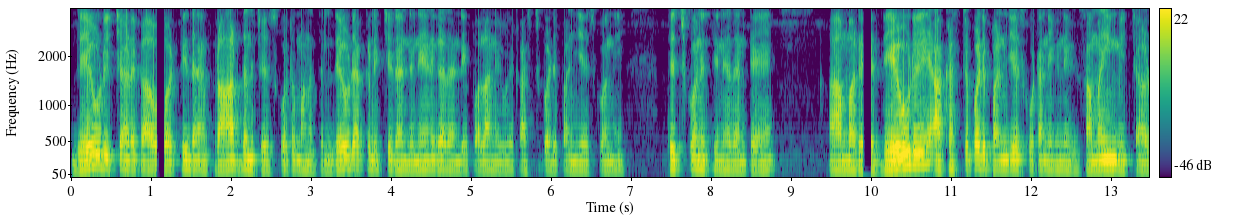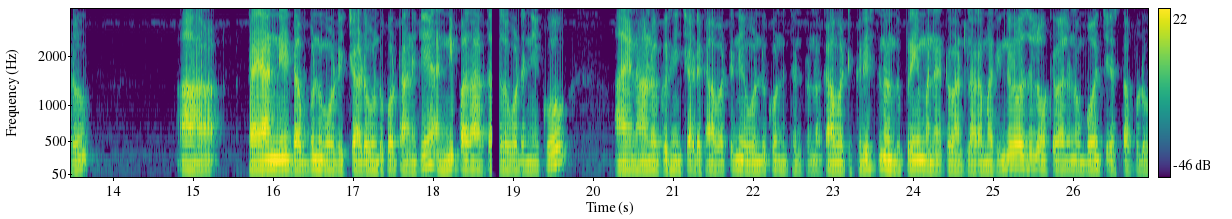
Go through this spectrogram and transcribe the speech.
దేవుడు ఇచ్చాడు కాబట్టి దాన్ని ప్రార్థన చేసుకోవటం మనం తిన దేవుడు ఎక్కడ ఇచ్చాడండి నేను కదండి పొలానికి పోయి కష్టపడి పని చేసుకొని తెచ్చుకొని తినేదంటే ఆ మరి దేవుడు ఆ కష్టపడి పని చేసుకోవటానికి నీకు సమయం ఇచ్చాడు ఆ టయాన్ని డబ్బును కూడా ఇచ్చాడు వండుకోవటానికి అన్ని పదార్థాలు కూడా నీకు ఆయన అనుగ్రహించాడు కాబట్టి నీవు వండుకొని తింటున్నావు. కాబట్టి క్రీస్తునందు ప్రియమైనటువంటి మరి ఇన్ని రోజులు ఒకవేళ నువ్వు భోజనం చేసేటప్పుడు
